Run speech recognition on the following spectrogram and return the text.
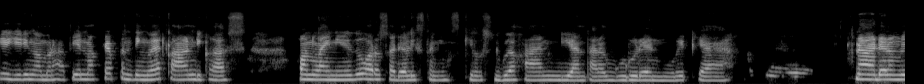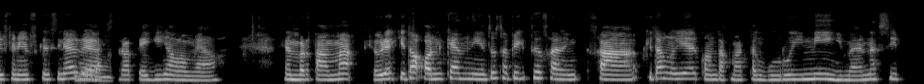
Iya, jadi nggak merhatiin. Makanya penting banget kan di kelas online ini tuh harus ada listening skills juga kan di antara guru dan murid ya. Nah, dalam listening skills ini ada strateginya loh, Mel. Yang pertama, ya udah kita on cam nih, itu tapi kita saling sa, kita ngelihat kontak mata guru ini gimana sih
